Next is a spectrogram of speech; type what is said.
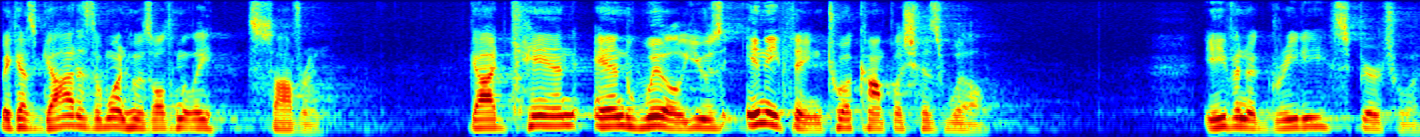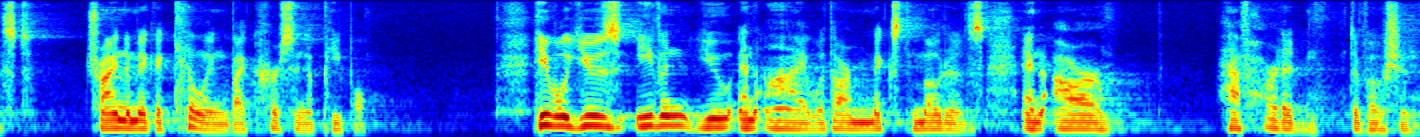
because God is the one who is ultimately sovereign. God can and will use anything to accomplish his will. Even a greedy spiritualist trying to make a killing by cursing a people. He will use even you and I with our mixed motives and our half hearted devotion.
